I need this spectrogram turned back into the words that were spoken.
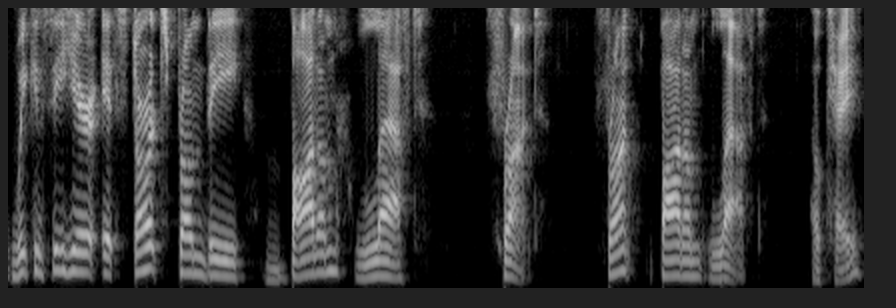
We can see here it starts from the bottom left front. Front bottom left. Okay,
